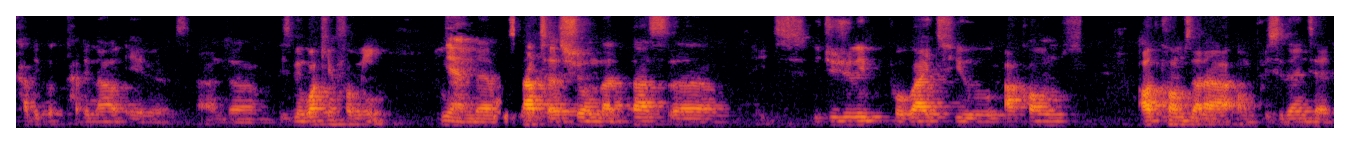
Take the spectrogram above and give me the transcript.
cardinal areas, and um, it's been working for me. Yeah. And uh, research has shown that that's uh, it usually provides you outcomes outcomes that are unprecedented.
